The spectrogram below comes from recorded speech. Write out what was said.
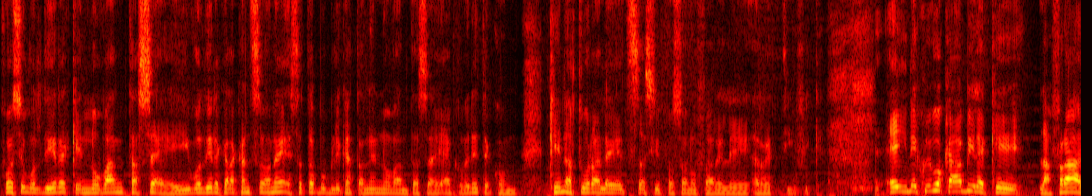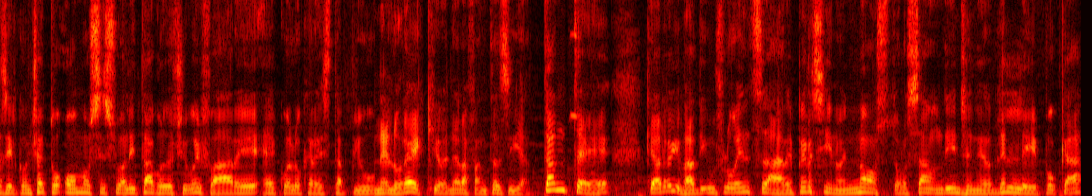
forse vuol dire che 96, vuol dire che la canzone è stata pubblicata nel 96. Ecco, vedete con che naturalezza si possono fare le rettifiche. È inequivocabile che la frase, il concetto omosessualità cosa ci vuoi fare è quello che resta più nell'orecchio e nella fantasia. Tant'è che arriva ad influenzare persino il nostro nostro sound engineer dell'epoca,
